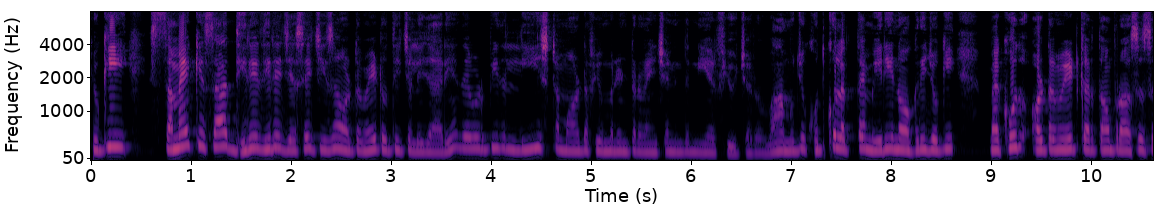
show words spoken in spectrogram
क्योंकि समय के साथ धीरे धीरे जैसे चीज़ें ऑटोमेट होती चली जा रही हैं there would be the least amount of human intervention in the near future वहाँ मुझे खुद को लगता है मेरी नौकरी जो कि मैं खुद ऑटोमेट करता हूँ प्रोसेस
